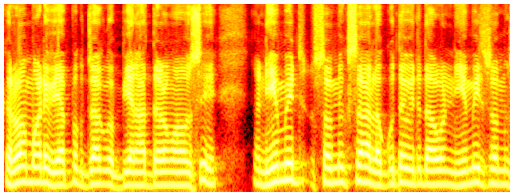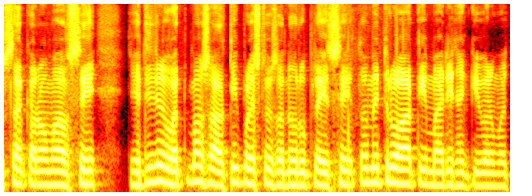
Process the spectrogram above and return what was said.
કરવા માટે વ્યાપક જાગૃત અભિયાન હાથ ધરવામાં આવશે. નિયમિત સમીક્ષા, લઘુત્તમ વેતનદારોની નિયમિત સમીક્ષા કરવામાં આવશે. જેથી વર્તમાન આર્થિક પરિસ્થિતિ અનુરૂપ રહેશે. તો મિત્રો, આ હતી મારી થેન્ક યુ વેરી મચ.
